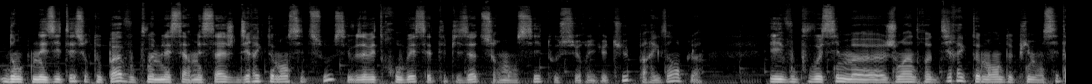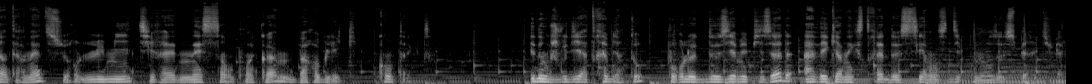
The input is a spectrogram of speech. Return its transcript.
Donc n'hésitez surtout pas, vous pouvez me laisser un message directement ci-dessous si vous avez trouvé cet épisode sur mon site ou sur YouTube par exemple. Et vous pouvez aussi me joindre directement depuis mon site internet sur lumi-naissant.com oblique contact. Et donc je vous dis à très bientôt pour le deuxième épisode avec un extrait de séance d'hypnose spirituelle.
